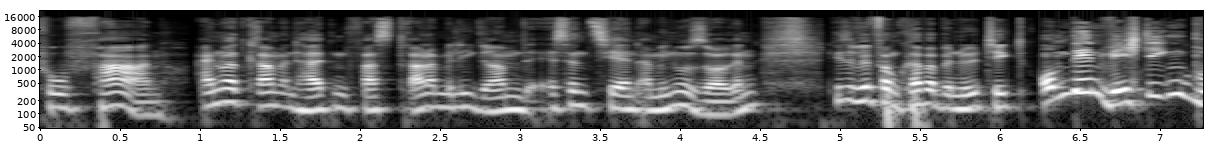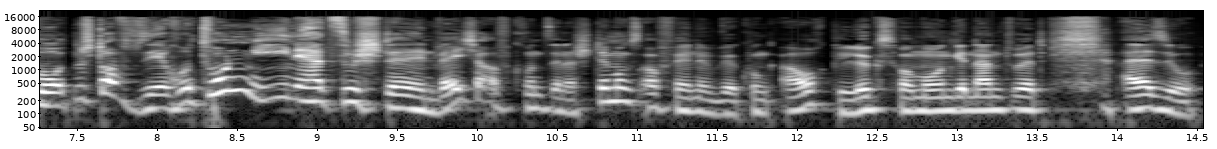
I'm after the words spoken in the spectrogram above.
Tryptophan. 100 Gramm enthalten fast 300 Milligramm der essentiellen Aminosäuren. Diese wird vom Körper benötigt, um den wichtigen Botenstoff Serotonin herzustellen, welcher aufgrund seiner stimmungsaufhellenden Wirkung auch Glückshormon genannt wird. Also,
